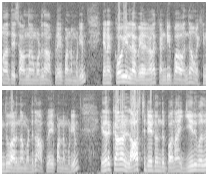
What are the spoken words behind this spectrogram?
மதத்தை சார்ந்தவங்க மட்டும் தான் அப்ளை பண்ண முடியும். ஏன்னா கோயிலில் வேலைனால கண்டிப்பாக வந்து அவங்க ஹிந்துவாக இருந்தால் மட்டும் தான் அப்ளை பண்ண முடியும். இதற்கான லாஸ்ட் டேட் வந்து பார்த்தீங்கன்னா இருபது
